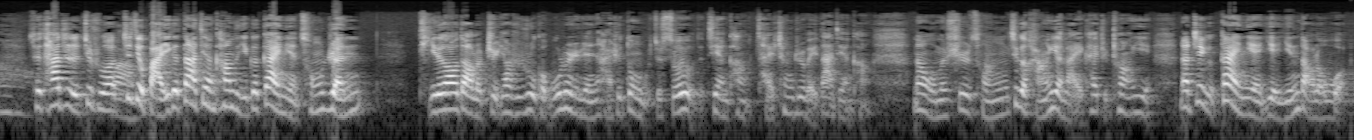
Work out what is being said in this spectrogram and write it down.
哦，所以他这就说，这就把一个大健康的一个概念从人。提高到了，只要是入口，无论人还是动物，就所有的健康才称之为大健康。那我们是从这个行业来开始创业，那这个概念也引导了我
